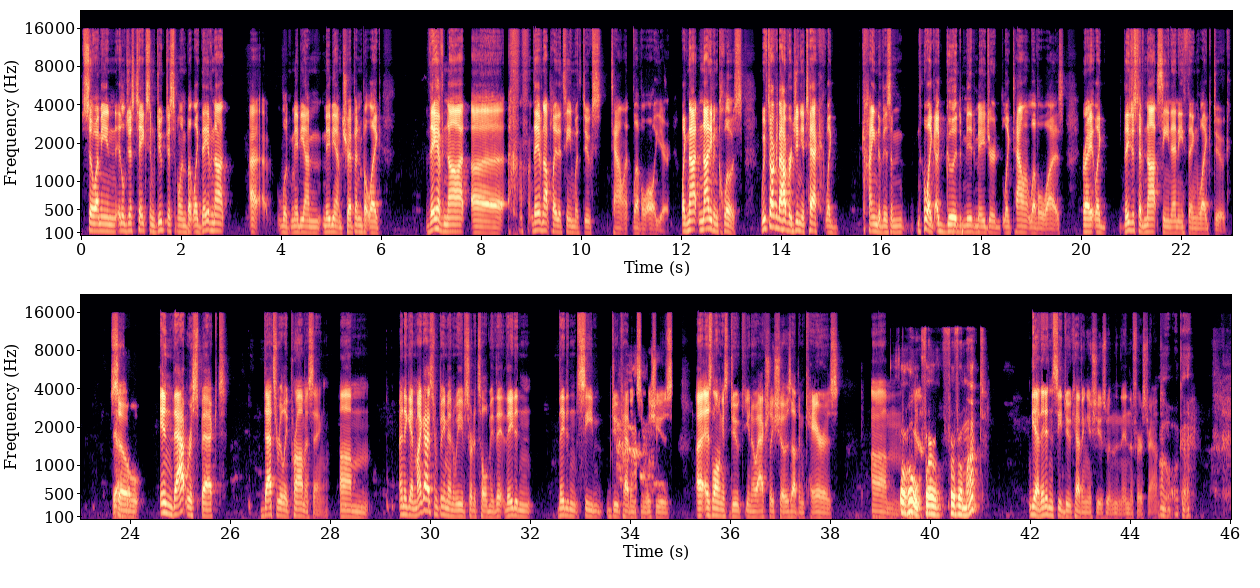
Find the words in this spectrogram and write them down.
so I mean, it'll just take some Duke discipline. But like they have not. Uh, look, maybe I'm maybe I'm tripping, but like they have not uh they have not played a team with Duke's talent level all year. Like not not even close. We've talked about how Virginia Tech like kind of is a like a good mid-major like talent level wise, right? Like they just have not seen anything like Duke. Yeah. So in that respect, that's really promising. Um, and again, my guys from Three Man Weave sort of told me they, they didn't they didn't see Duke having some issues uh, as long as Duke, you know, actually shows up and cares. Um, for who? Yeah. For for Vermont? Yeah, they didn't see Duke having issues in, in the first round. Oh, okay.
